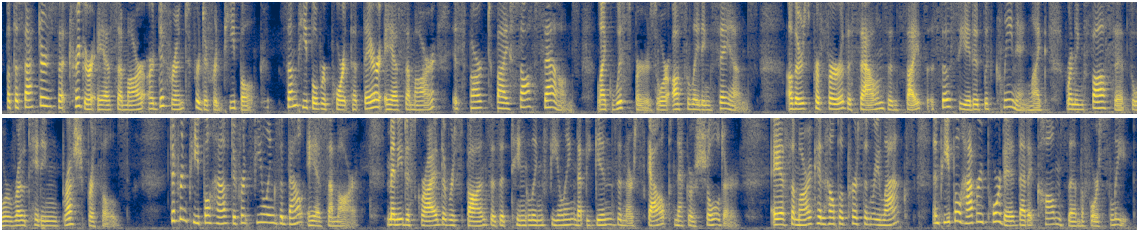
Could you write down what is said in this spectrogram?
But the factors that trigger ASMR are different for different people. Some people report that their ASMR is sparked by soft sounds, like whispers or oscillating fans. Others prefer the sounds and sights associated with cleaning, like running faucets or rotating brush bristles. Different people have different feelings about ASMR. Many describe the response as a tingling feeling that begins in their scalp, neck, or shoulder. ASMR can help a person relax, and people have reported that it calms them before sleep.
